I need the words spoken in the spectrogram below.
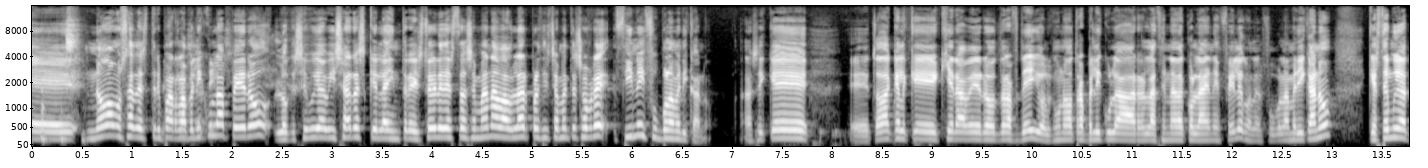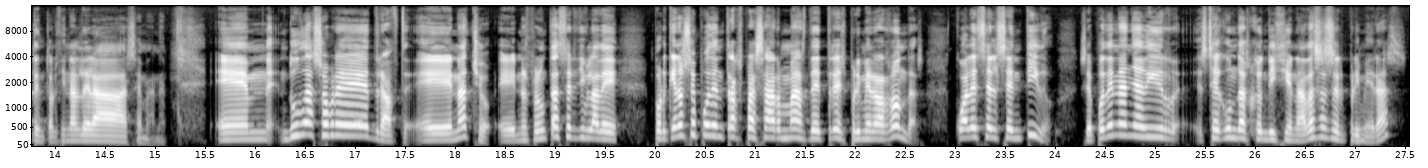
Eh, no vamos a destripar la película, pero lo que sí voy a avisar es que la intrahistoria de esta semana va a hablar precisamente sobre cine y fútbol americano. Así que eh, todo aquel que quiera ver o Draft Day o alguna otra película relacionada con la NFL, con el fútbol americano, que esté muy atento al final de la semana. Em, dudas sobre Draft. Eh, Nacho, eh, nos pregunta Sergi ¿por qué no se pueden traspasar más de tres primeras rondas? ¿Cuál es el sentido? ¿Se pueden añadir segundas condicionadas a ser primeras?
